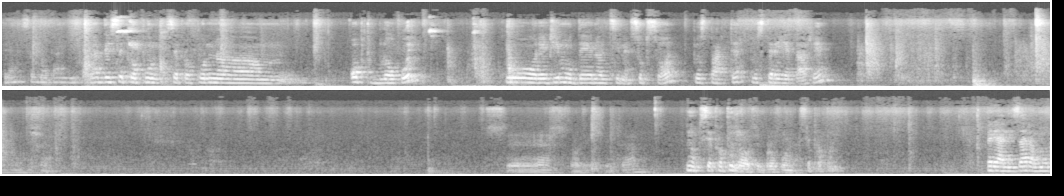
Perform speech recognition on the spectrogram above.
Vreau să văd aici. Da? Deci se propun, se propun um, 8 blocuri cu regimul de înălțime subsol, plus parter, plus 3 etaje. Se solicită Nu, se propune. sau se propune. Se propune. realizarea unor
